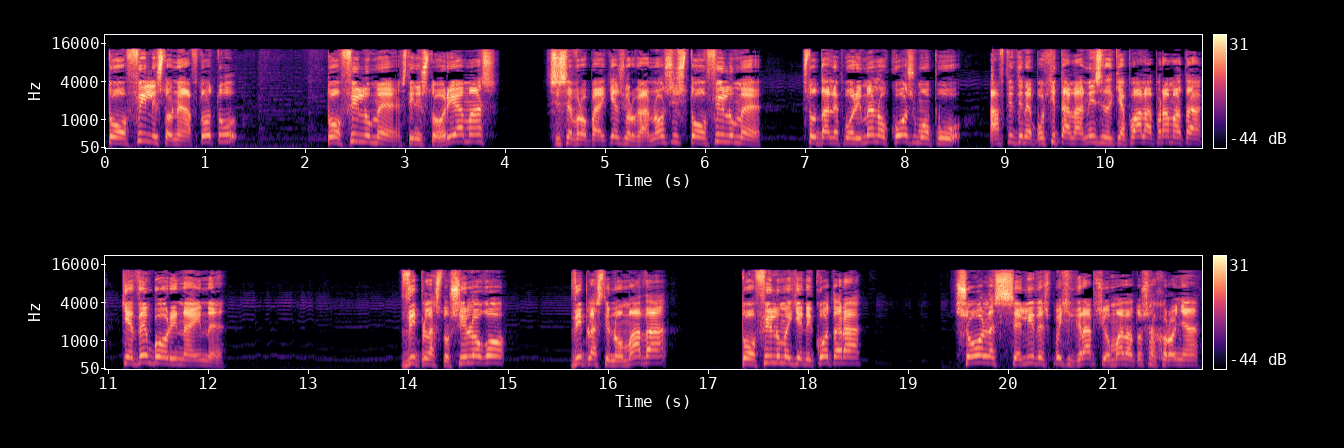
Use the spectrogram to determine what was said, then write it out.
το οφείλει στον εαυτό του, το οφείλουμε στην ιστορία μας, στις ευρωπαϊκές οργανώσεις, το οφείλουμε στον ταλαιπωρημένο κόσμο που αυτή την εποχή ταλανίζεται και από άλλα πράγματα και δεν μπορεί να είναι δίπλα στο σύλλογο, δίπλα στην ομάδα, το οφείλουμε γενικότερα σε όλες τις σελίδες που έχει γράψει η ομάδα τόσα χρόνια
